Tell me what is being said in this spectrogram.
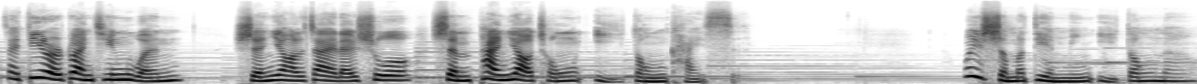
在第二段经文，神要再来说审判要从以东开始。为什么点名以东呢？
